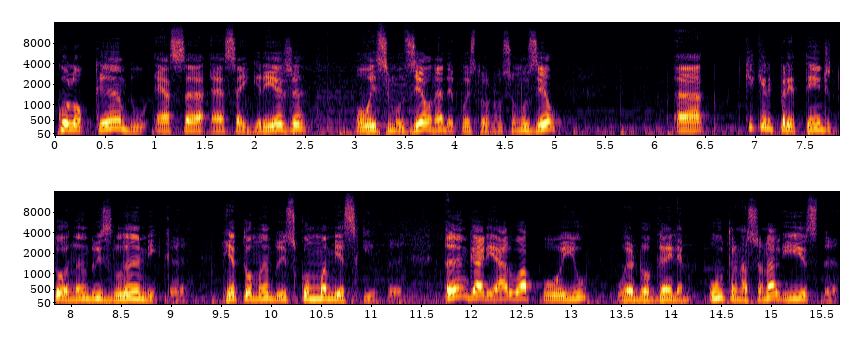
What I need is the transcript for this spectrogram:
colocando essa, essa igreja, ou esse museu, né? depois tornou-se um museu, ah, o que, que ele pretende tornando islâmica, retomando isso como uma mesquita? Angariar o apoio. O Erdogan ele é ultranacionalista,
